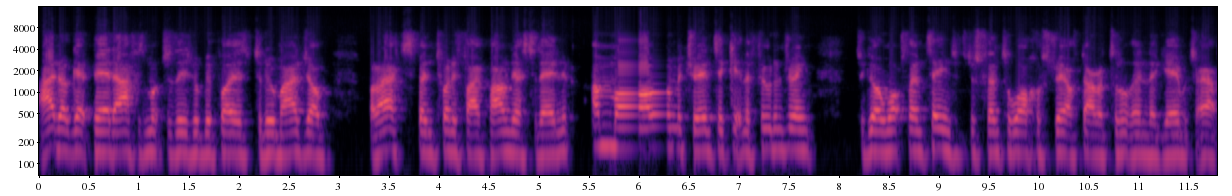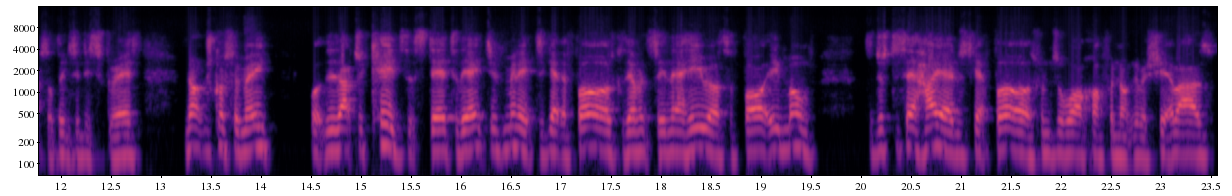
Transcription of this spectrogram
I don't get paid half as much as these rugby players to do my job, but I had to spend twenty five pound yesterday, and I'm more on my train ticket and the food and drink to go and watch them teams, just for them to walk us straight off down a tunnel at the end of the game, which I absolutely think is a disgrace. Not just because for me, but there's actually kids that stayed to the 80th minute to get the photos because they haven't seen their heroes for 14 months. So just to say hi and just get photos them to walk off and not give a shit about us.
